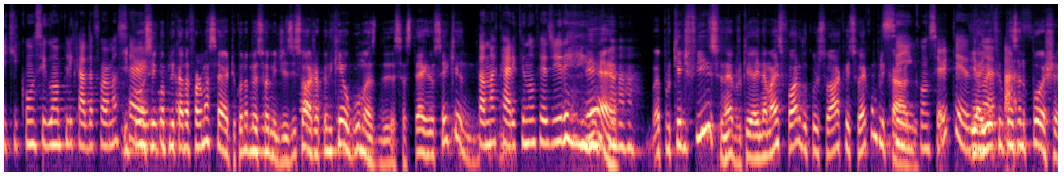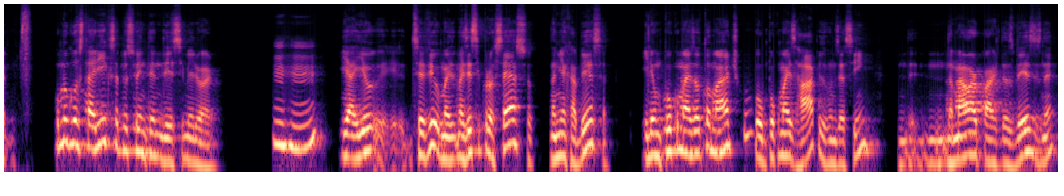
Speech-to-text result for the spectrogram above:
E que consigam aplicar da forma e certa. consigo aplicar da forma certa. E quando a pessoa me diz isso, ah, já apliquei algumas dessas técnicas, eu sei que Tá na cara que não fez direito. É, é porque é difícil, né? Porque ainda mais fora do curso ACA, isso é complicado. Sim, com certeza. E aí eu é fico pensando, fácil. poxa, como eu gostaria que essa pessoa entendesse melhor. Uhum. E aí eu, você viu, mas, mas esse processo, na minha cabeça, ele é um pouco mais automático, ou um pouco mais rápido, vamos dizer assim, na maior parte das vezes, né?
